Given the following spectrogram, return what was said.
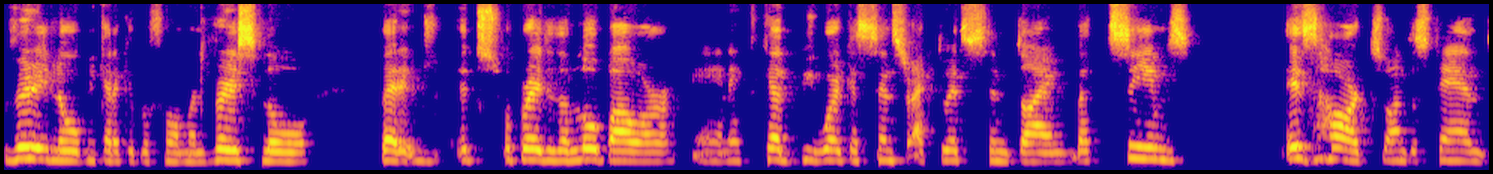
very low mechanical performance, very slow, but it, it's operated at low power and it can be work as sensor actuated at the same time. But seems it's hard to understand.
